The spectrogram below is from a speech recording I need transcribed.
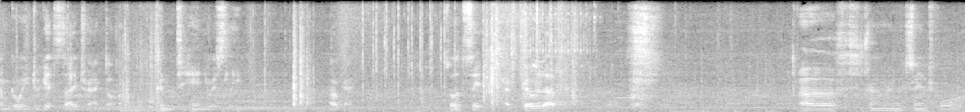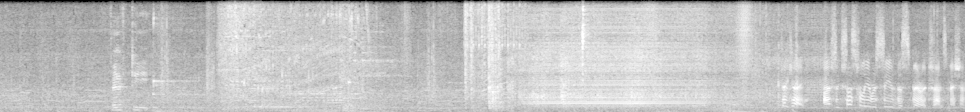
I'm going to get sidetracked on continuously. Okay. So let's see. I filled it up. Uh, trying to exchange for 50. KK, I've successfully received the spirit transmission.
